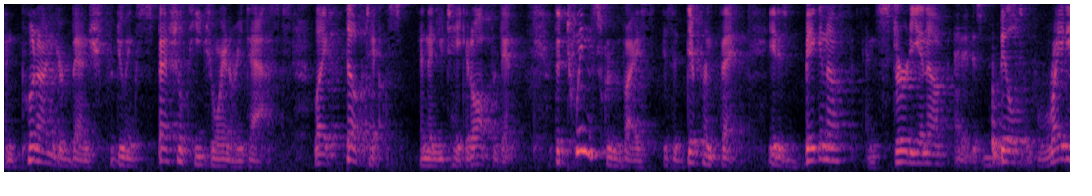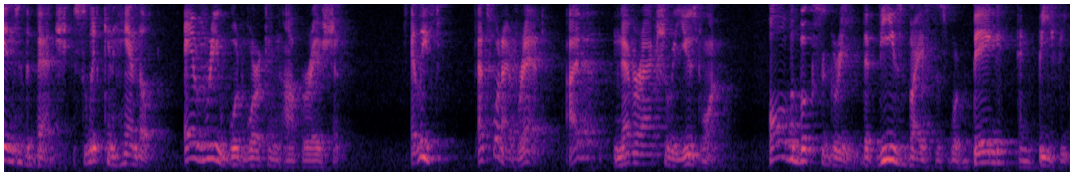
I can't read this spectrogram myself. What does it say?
and put on your bench for doing specialty joinery tasks, like dovetails, and then you take it off again. The twin screw vise is a different thing. It is big enough and sturdy enough, and it is built right into the bench, so it can handle every woodworking operation. At least, that's what I've read. I've never actually used one. All the books agree that these vices were big and beefy,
